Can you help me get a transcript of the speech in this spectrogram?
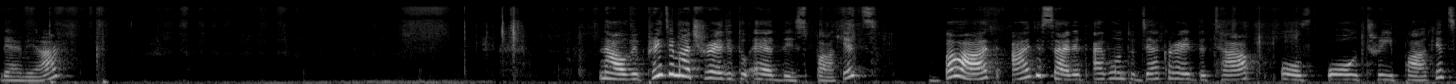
There we are. Now we're pretty much ready to add these pockets, but I decided I want to decorate the top of all three pockets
